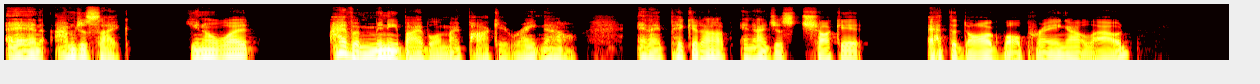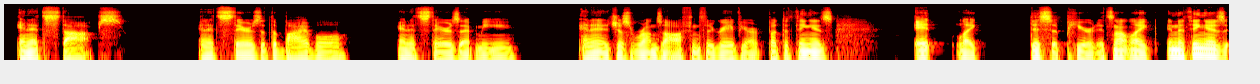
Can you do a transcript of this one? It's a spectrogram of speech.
And I'm just like, you know what? I have a mini Bible in my pocket right now. And I pick it up and I just chuck it at the dog while praying out loud. And it stops and it stares at the Bible and it stares at me and it just runs off into the graveyard. But the thing is, it like disappeared. It's not like, and the thing is,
